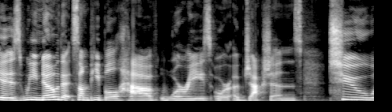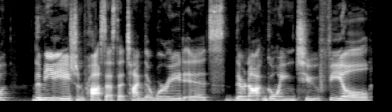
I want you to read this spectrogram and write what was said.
is we know that some people have worries or objections to the mediation process at time. They're worried it's they're not going to feel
